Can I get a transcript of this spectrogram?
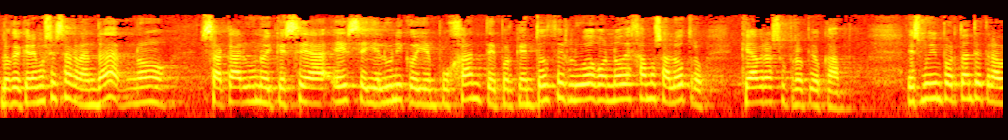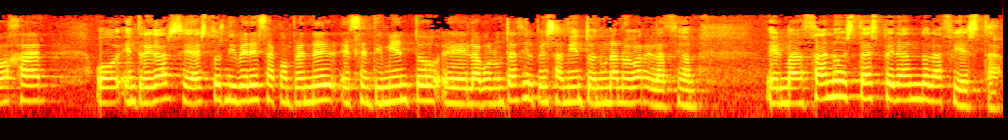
Lo que queremos es agrandar, no sacar uno y que sea ese y el único y empujante, porque entonces luego no dejamos al otro que abra su propio campo. Es muy importante trabajar o entregarse a estos niveles a comprender el sentimiento, eh, la voluntad y el pensamiento en una nueva relación. El manzano está esperando la fiesta.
